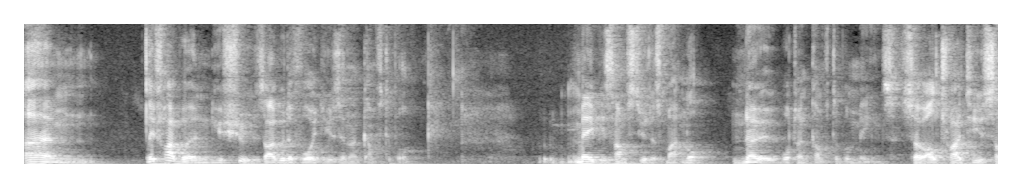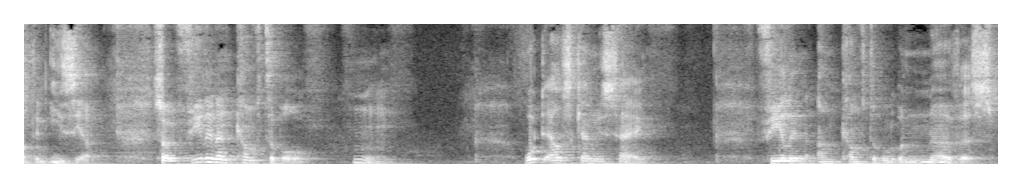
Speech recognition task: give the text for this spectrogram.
Um, if I were in your shoes, I would avoid using uncomfortable maybe some students might not know what uncomfortable means. So I'll try to use something easier. So feeling uncomfortable, hmm, what else can we say? Feeling uncomfortable or nervous.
